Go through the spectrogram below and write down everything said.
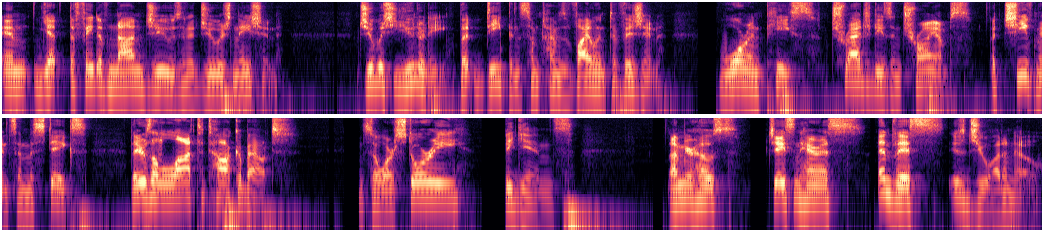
and yet the fate of non Jews in a Jewish nation. Jewish unity, but deep and sometimes violent division war and peace, tragedies and triumphs, achievements and mistakes. There's a lot to talk about. And so our story begins. I'm your host, Jason Harris, and this is Jew Oughta Know.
